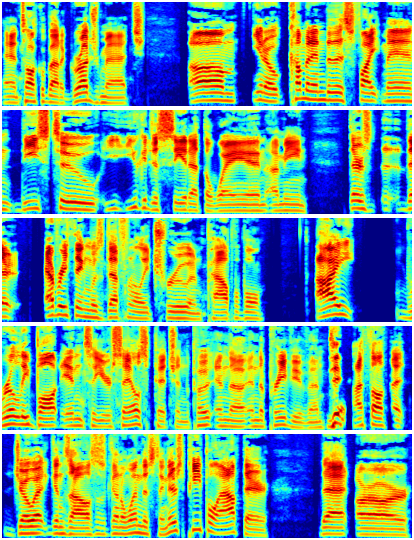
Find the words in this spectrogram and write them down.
and talk about a grudge match. Um, you know, coming into this fight, man, these two, you, you could just see it at the weigh-in. I mean, there's there everything was definitely true and palpable. I really bought into your sales pitch in the po- in the in the preview. Then yeah. I thought that Joet Gonzalez is going to win this thing. There's people out there that are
